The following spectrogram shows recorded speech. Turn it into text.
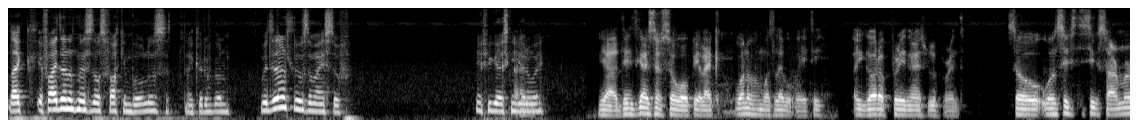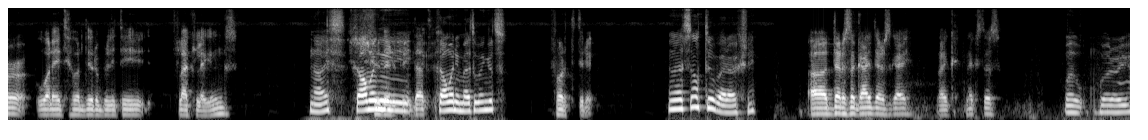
Like, if I didn't miss those fucking bolas, I could have got him. We didn't lose the main stuff. If you guys can get Um, away. Yeah, these guys are so OP. Like one of them was level 80. I got a pretty nice blueprint. So 166 armor, 180 durability, flak leggings, Nice. How Should many? that? How many metal ingots? 43. Uh, it's not too bad actually. Uh, there's a guy. There's a guy like next to us. Well, where are you?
